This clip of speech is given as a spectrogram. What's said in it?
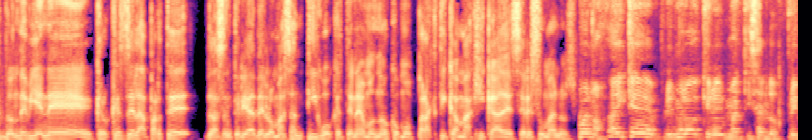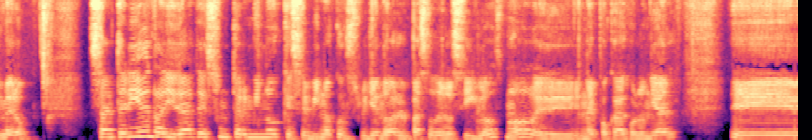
dónde viene, creo que es de la parte de la santería de lo más antiguo que tenemos, ¿no? Como práctica mágica de seres humanos. Bueno, hay que primero quiero ir matizando. Primero, santería en realidad es un término que se vino construyendo al paso de los siglos, ¿no? Eh, en la época colonial eh,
